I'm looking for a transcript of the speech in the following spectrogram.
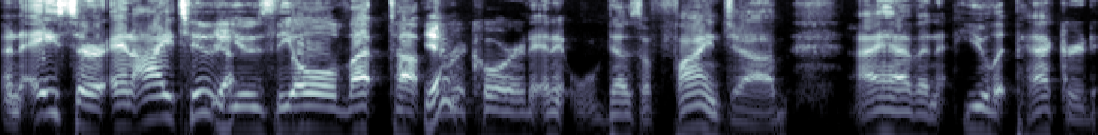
An Acer, and I too Yeah. use the old laptop Yeah. to record, and it does a fine job. I have an Hewlett Packard.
